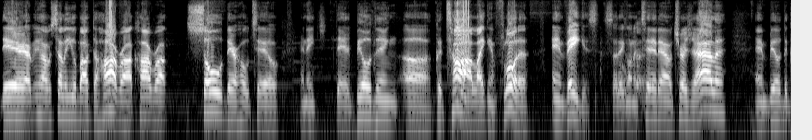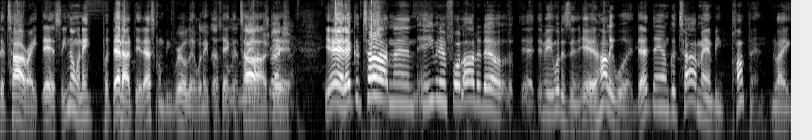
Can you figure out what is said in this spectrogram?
there. I mean, I was telling you about the Hard Rock. Hard Rock sold their hotel, and they they're building a guitar like in Florida and Vegas. So they're gonna tear down Treasure Island and build the guitar right there. So you know when they put that out there, that's gonna be real lit when they put that gonna be a guitar out there. Yeah, that guitar, man. Even in Fort Lauderdale, I mean, what is it? Yeah, Hollywood. That damn guitar, man, be pumping. Like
